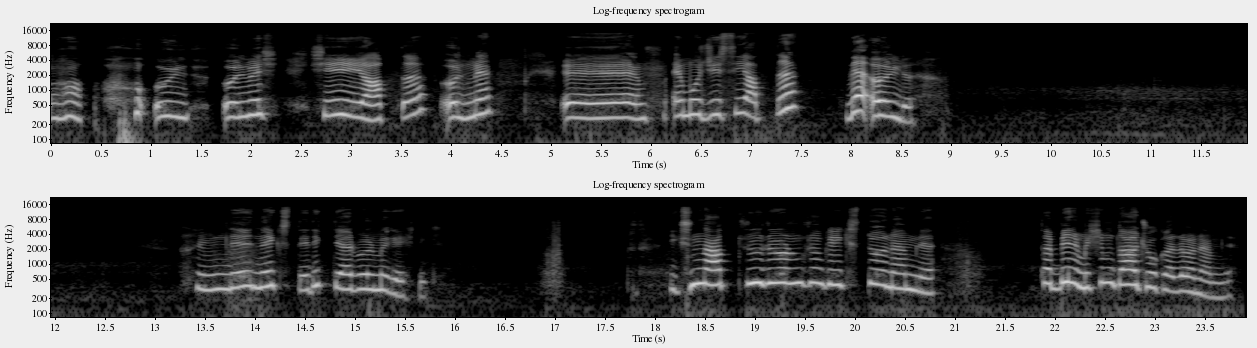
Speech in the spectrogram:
Oha. Öl, ölme şeyi yaptı. Ölme eee, emojisi yaptı. Ve öldü. Şimdi next dedik diğer bölüme geçtik. İkisini attırıyorum çünkü ikisi de önemli. Tabii benim işim daha çok ara önemli.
